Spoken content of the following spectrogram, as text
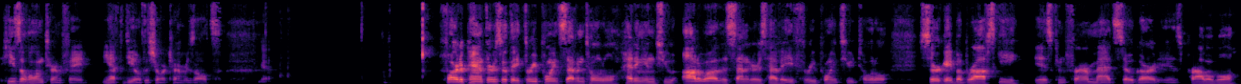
he's a long term fade. You have to deal with the short term results. Florida Panthers with a 3.7 total heading into Ottawa. The Senators have a 3.2 total. Sergei Bobrovsky is confirmed. Mads Sogaard is probable.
